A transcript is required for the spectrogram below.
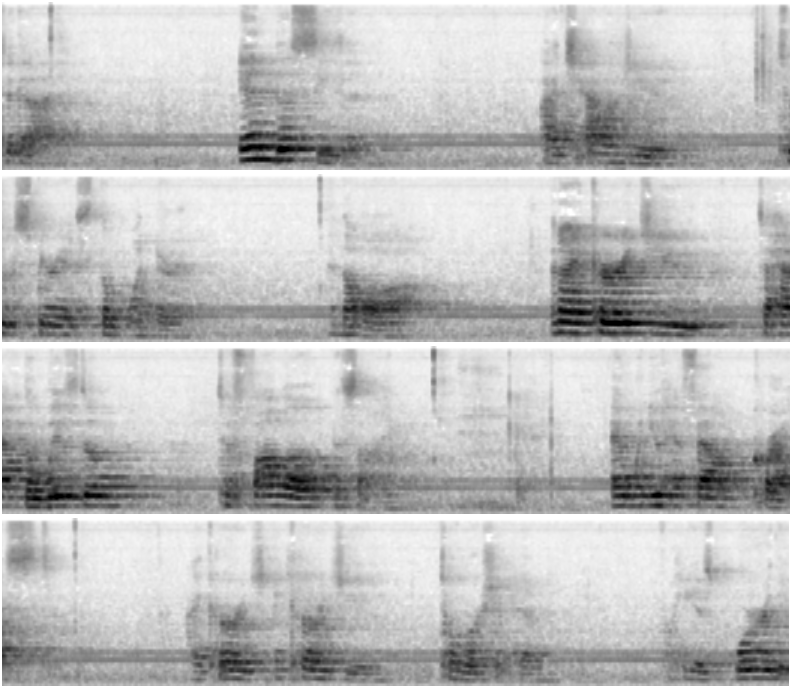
to God. In this season, I challenge you to experience the wonder and the awe and I encourage you to have the wisdom to follow the sign. And when you have found Christ, I encourage, encourage you to worship him. For he is worthy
